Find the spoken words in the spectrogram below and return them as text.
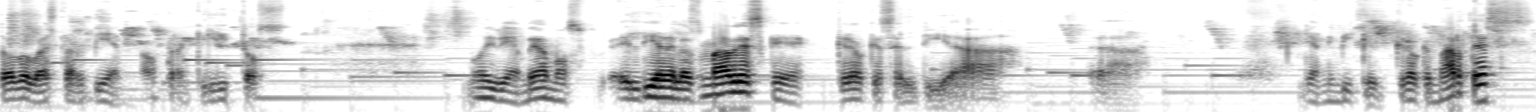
todo va a estar bien, ¿no? Tranquilitos. Muy bien, veamos el Día de las Madres, que creo que es el día... Ah, creo que martes,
